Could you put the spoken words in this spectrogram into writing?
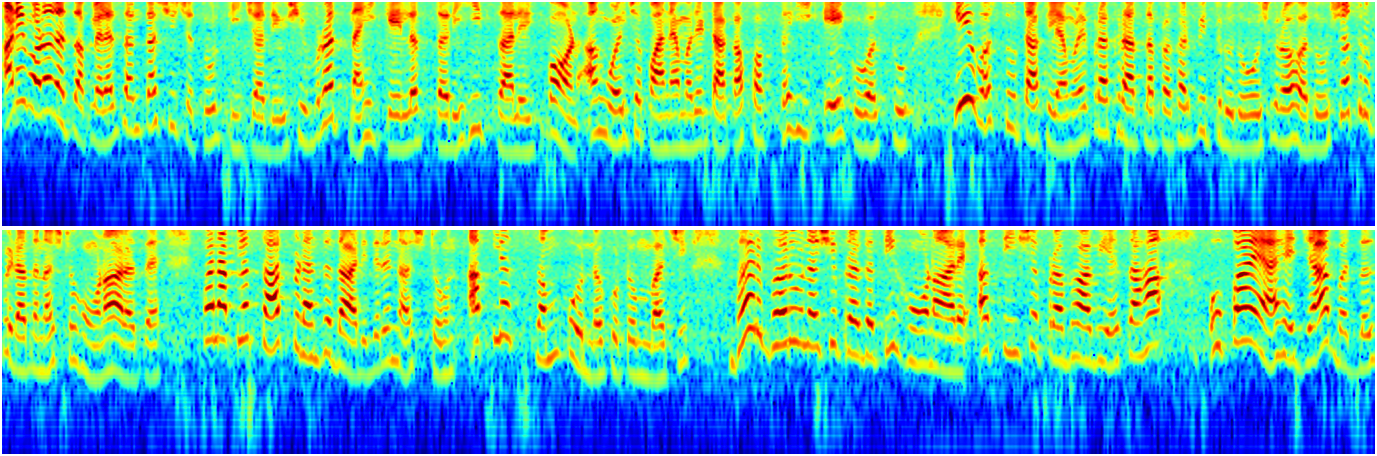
आणि म्हणूनच आपल्याला संकष्टी चतुर्थीच्या दिवशी व्रत नाही केलं तरीही चालेल पण आंघोळीच्या पाण्यामध्ये टाका फक्त ही एक वस्तू. ही वस्तू टाकल्यामुळे प्रखरातला प्रखर पितृदोष ग्रहदोष शत्रुपीडा तर नष्ट होणारच आहे. पण आपलं सात पिढ्यांचं दारिद्र्य नष्ट होऊन आपल्या संपूर्ण कुटुंबाची भरभरून अशी प्रगती होणार आहे. अतिशय प्रभावी असा हा उपाय आहे ज्याबद्दल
